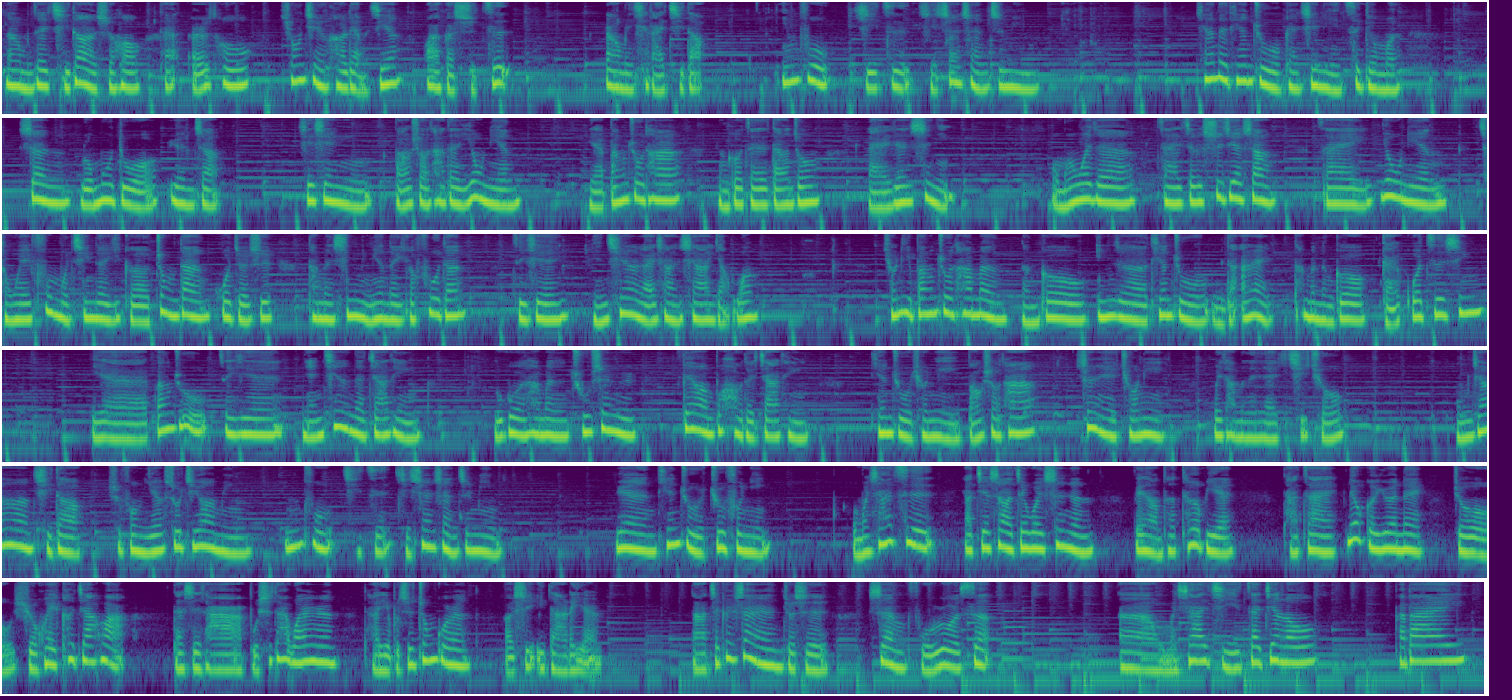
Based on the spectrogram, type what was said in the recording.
那我们在祈祷的时候，在额头、胸前和两肩画个十字。让我们一起来祈祷：因父及子及圣神之名，亲爱的天主，感谢你赐给我们圣罗穆朵院长，谢谢你保守他的幼年，也帮助他能够在这当中来认识你。我们为着在这个世界上，在幼年。成为父母亲的一个重担，或者是他们心里面的一个负担，这些年轻人来向下仰望。求你帮助他们，能够因着天主你的爱，他们能够改过自新，也帮助这些年轻人的家庭。如果他们出生于非常不好的家庭，天主求你保守他，圣人也求你为他们来祈求。我们将祈祷是奉耶稣基督名，应父、其子、及圣神之名。愿天主祝福你。我们下次要介绍这位圣人，非常的特别。他在六个月内就学会客家话，但是他不是台湾人，他也不是中国人，而是意大利人。那这个圣人就是圣弗若瑟。那我们下一集再见喽，拜拜。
